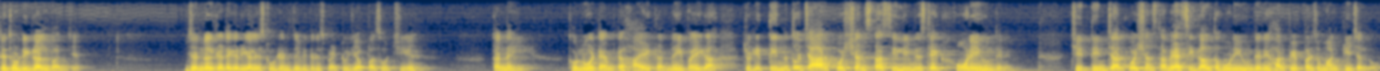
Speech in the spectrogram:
ਤੇ ਤੁਹਾਡੀ ਗੱਲ ਬਣ ਜੇ ਜਨਰਲ ਕੈਟਾਗਰੀ ਵਾਲੇ ਸਟੂਡੈਂਟਸ ਦੇ ਵਿਦ ਰਿਸਪੈਕਟ ਟੂ ਜੇ ਆਪਾਂ ਸੋਚੀਏ, ਤਾਂ ਨਹੀਂ, ਤੁਹਾਨੂੰ ਅਟੈਂਪਟ ਹਾਈ ਕਰਨਾ ਹੀ ਪਏਗਾ, ਕਿਉਂਕਿ ਤਿੰਨ ਤੋਂ ਚਾਰ ਕੁਐਸਚਨਸ ਤਾਂ ਸਿਲੀ ਮਿਸਟੇਕ ਹੋਣੇ ਹੀ ਹੁੰਦੇ ਨੇ। ਜੀ ਤਿੰਨ ਚਾਰ ਕੁਐਸਚਨਸ ਤਾਂ ਵੈਸੀ ਗਲਤ ਹੋਣੇ ਹੀ ਹੁੰਦੇ ਨੇ, ਹਰ ਪੇਪਰ 'ਚ ਮੰਨ ਕੇ ਚੱਲੋ।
